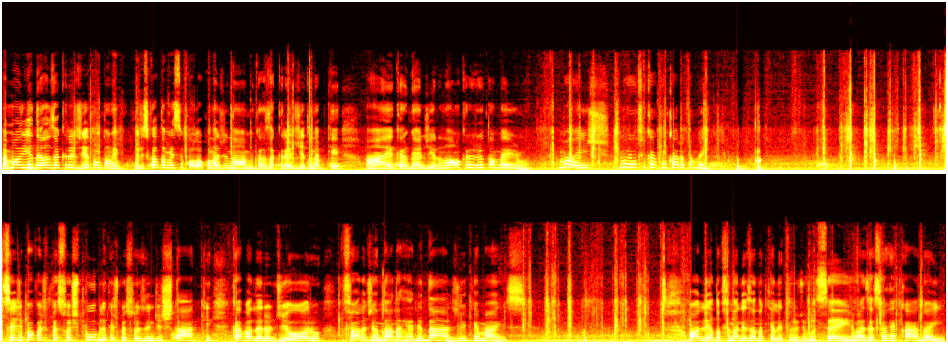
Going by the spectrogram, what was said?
a maioria delas acreditam também, por isso que elas também se colocam na dinâmica, elas acreditam, não é porque, ah, eu quero ganhar dinheiro, não, acreditam mesmo. Mas não vão ficar com o cara também. Seja de papo de pessoas públicas, pessoas em destaque, Cavaleiro de Ouro, fala de andar na realidade, o que mais? Olha, estou finalizando aqui a leitura de vocês, mas esse é o recado aí.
